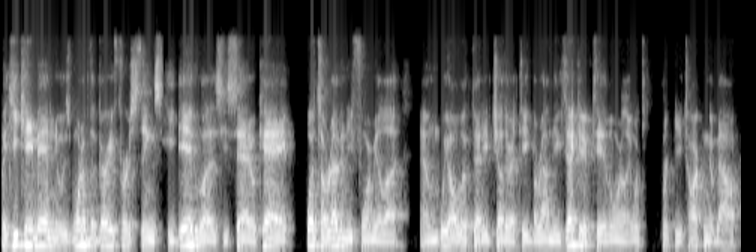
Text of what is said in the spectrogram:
But he came in, and it was one of the very first things he did was he said, "Okay, what's our revenue formula?" And we all looked at each other at the around the executive table, and we're like, "What, what are you talking about?"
